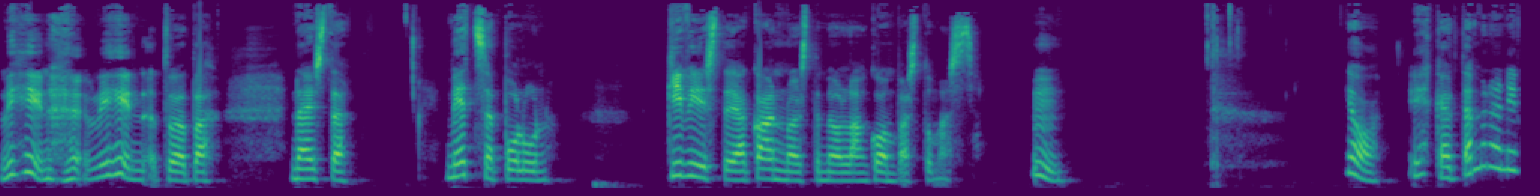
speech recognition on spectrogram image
mihin, mihin tuota, näistä metsäpolun kivistä ja kannoista me ollaan kompastumassa. Hmm. Joo, ehkä tämmöinen niin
